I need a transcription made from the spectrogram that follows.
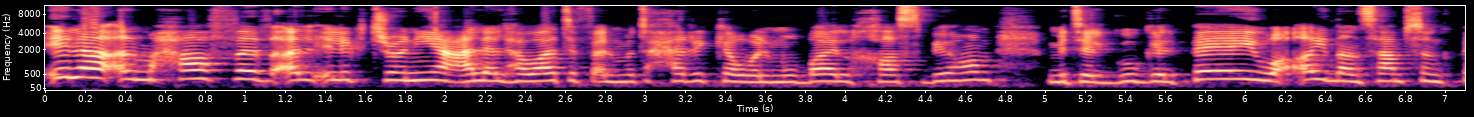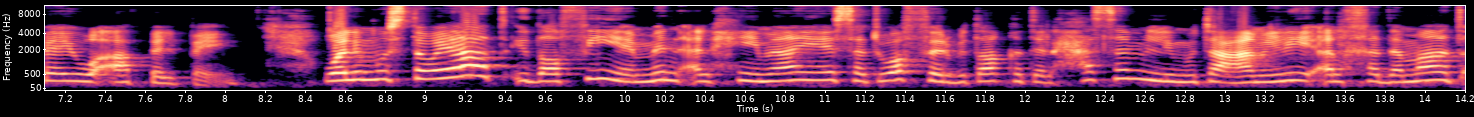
إلى المحافظ الإلكترونية على الهواتف المتحركة والموبايل الخاص بهم مثل Google Pay وأيضا Samsung Pay و Apple Pay. ولمستويات إضافية من الحماية ستوفر بطاقة الحسم لمتعاملي الخدمات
